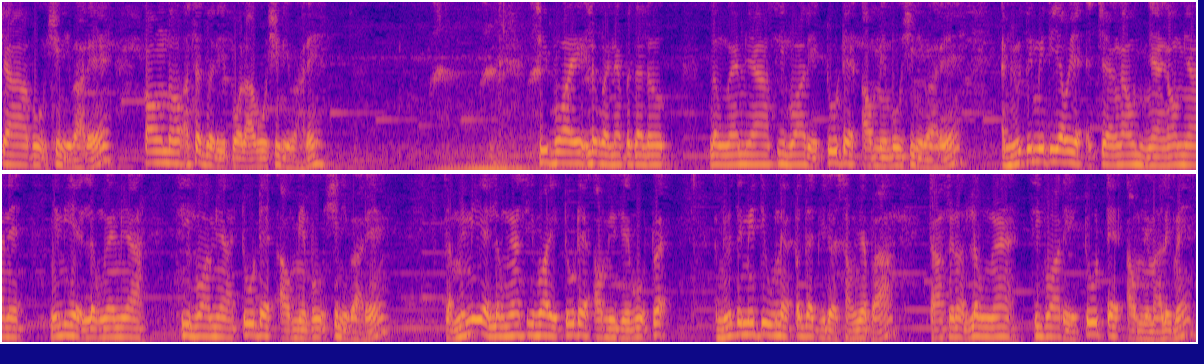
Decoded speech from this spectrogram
ကြားဖို့ရှိနေပါတယ်။ကောင်းသောအဆက်အသွယ်တွေပေါ်လာဖို့ရှိနေပါတယ်။စီးပွားရေးအလုပ်ကိုင်နဲ့ပတ်သက်လို့လုပ်ငန်းများစီးပွားတွေတိုးတက်အောင်မြင်ဖို့ရှိနေပါတယ်။အမျိုးသမီးတစ်ယောက်ရဲ့အကြံကောင်းဉာဏ်ကောင်းများနဲ့မိမိရဲ့လုပ်ငန်းများစီးပွားများတိုးတက်အောင်မြင်ဖို့ရှိနေပါတယ်။ဒါမိမိရဲ့လုပ်ငန်းစီးပွားတွေတိုးတက်အောင်မြင်စေဖို့အတွက် အမျိုးသမီးတူနဲ့ပတ်သက်ပြီးတော့ဆောင်ရွက်ပါ။ဒါဆိုတော့လုပ်ငန်းစီးပွားတွေတိုးတက်အောင်မြင်ပါလိမ့်မယ်။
